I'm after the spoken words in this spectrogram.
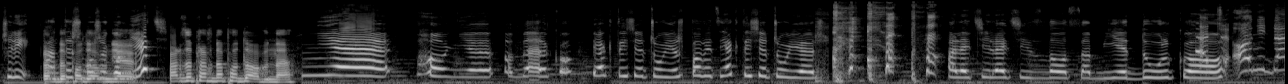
Czyli pan też może go Prawdopodobnie. mieć? bardzo prawdopodobne. Nie! O nie, Abelko, jak ty się czujesz? Powiedz, jak ty się czujesz? Ale ci leci z nosa, biedulko! Oni dadzą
